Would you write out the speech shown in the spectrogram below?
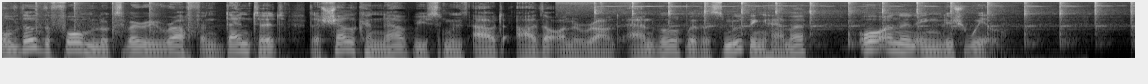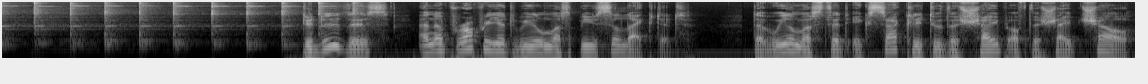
Although the form looks very rough and dented, the shell can now be smoothed out either on a round anvil with a smoothing hammer or on an English wheel. To do this, an appropriate wheel must be selected. The wheel must fit exactly to the shape of the shaped shell.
